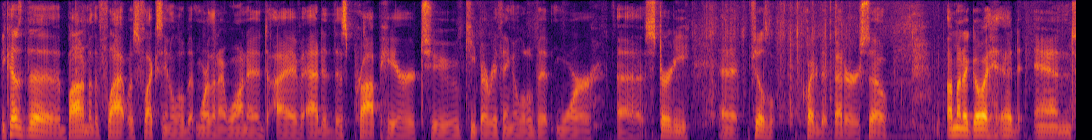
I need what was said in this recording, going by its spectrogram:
Because the bottom of the flat was flexing a little bit more than I wanted, I've added this prop here to keep everything a little bit more uh, sturdy and it feels quite a bit better. So I'm gonna go ahead and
